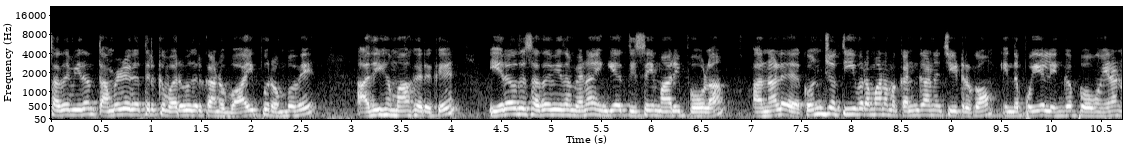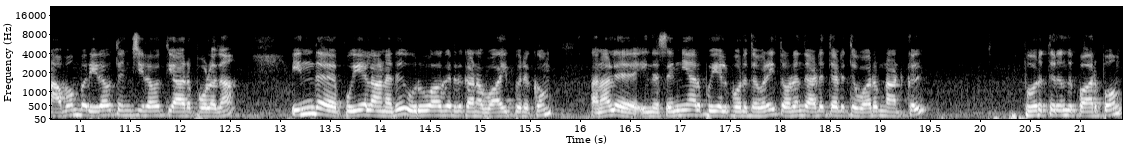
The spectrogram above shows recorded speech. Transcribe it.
சதவீதம் தமிழகத்திற்கு வருவதற்கான வாய்ப்பு ரொம்பவே அதிகமாக இருக்கு. இருபது சதவீதம் வேணா எங்கேயோ திசை மாறி போகலாம் அதனால கொஞ்சம் தீவிரமாக நம்ம கண்காணிச்சிட்டு இருக்கோம். இந்த புயல் எங்கே போகும்? ஏன்னா நவம்பர் இருபத்தஞ்சு இருபத்தி ஆறு போல தான் இந்த புயலானது உருவாகிறதுக்கான வாய்ப்பு இருக்கும். அதனால இந்த சென்னியார் புயல் பொறுத்தவரை தொடர்ந்து அடுத்தடுத்து வரும் நாட்கள் பொறுத்திருந்து பார்ப்போம்.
